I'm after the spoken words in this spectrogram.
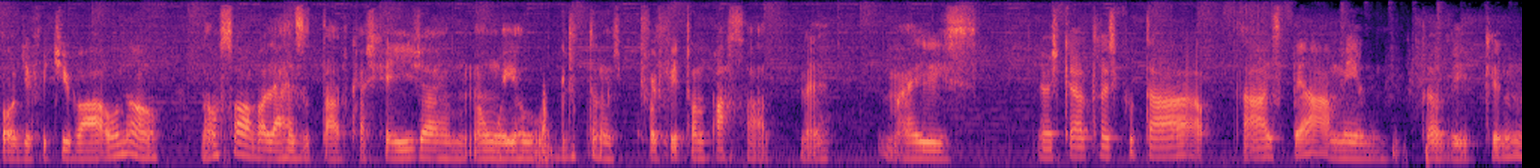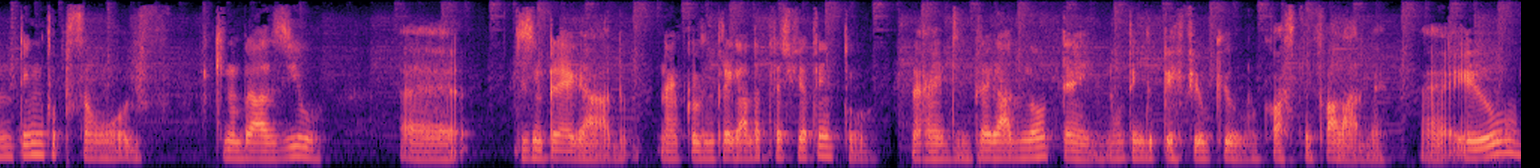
pode efetivar ou não. Não só avaliar resultado, que acho que aí já é um erro gritante, que foi feito ano passado, né? Mas eu acho que o Atlético tá, tá a esperar mesmo pra ver, porque não tem muita opção hoje aqui no Brasil. É, desempregado, né? Porque os empregados o Atlético já tentou. Né? Desempregado não tem, não tem do perfil que o Costa tem falado, né? É, eu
